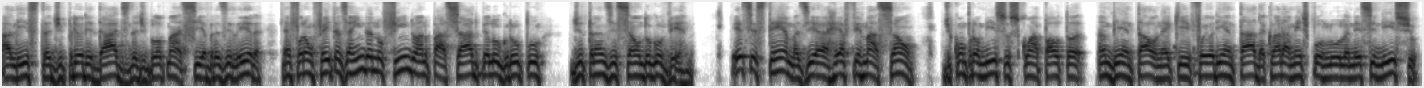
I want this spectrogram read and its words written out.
a lista de prioridades da diplomacia brasileira né, foram feitas ainda no fim do ano passado pelo grupo de transição do governo. Esses temas e a reafirmação de compromissos com a pauta ambiental, né, que foi orientada claramente por Lula nesse início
